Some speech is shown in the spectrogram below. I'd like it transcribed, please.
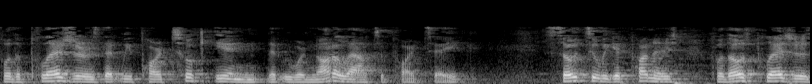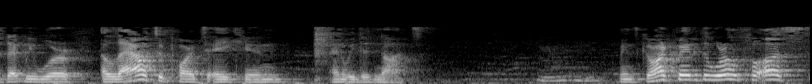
for the pleasures that we partook in that we were not allowed to partake, so too we get punished for those pleasures that we were allowed to partake in and we did not. Mm. Means God created the world for us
